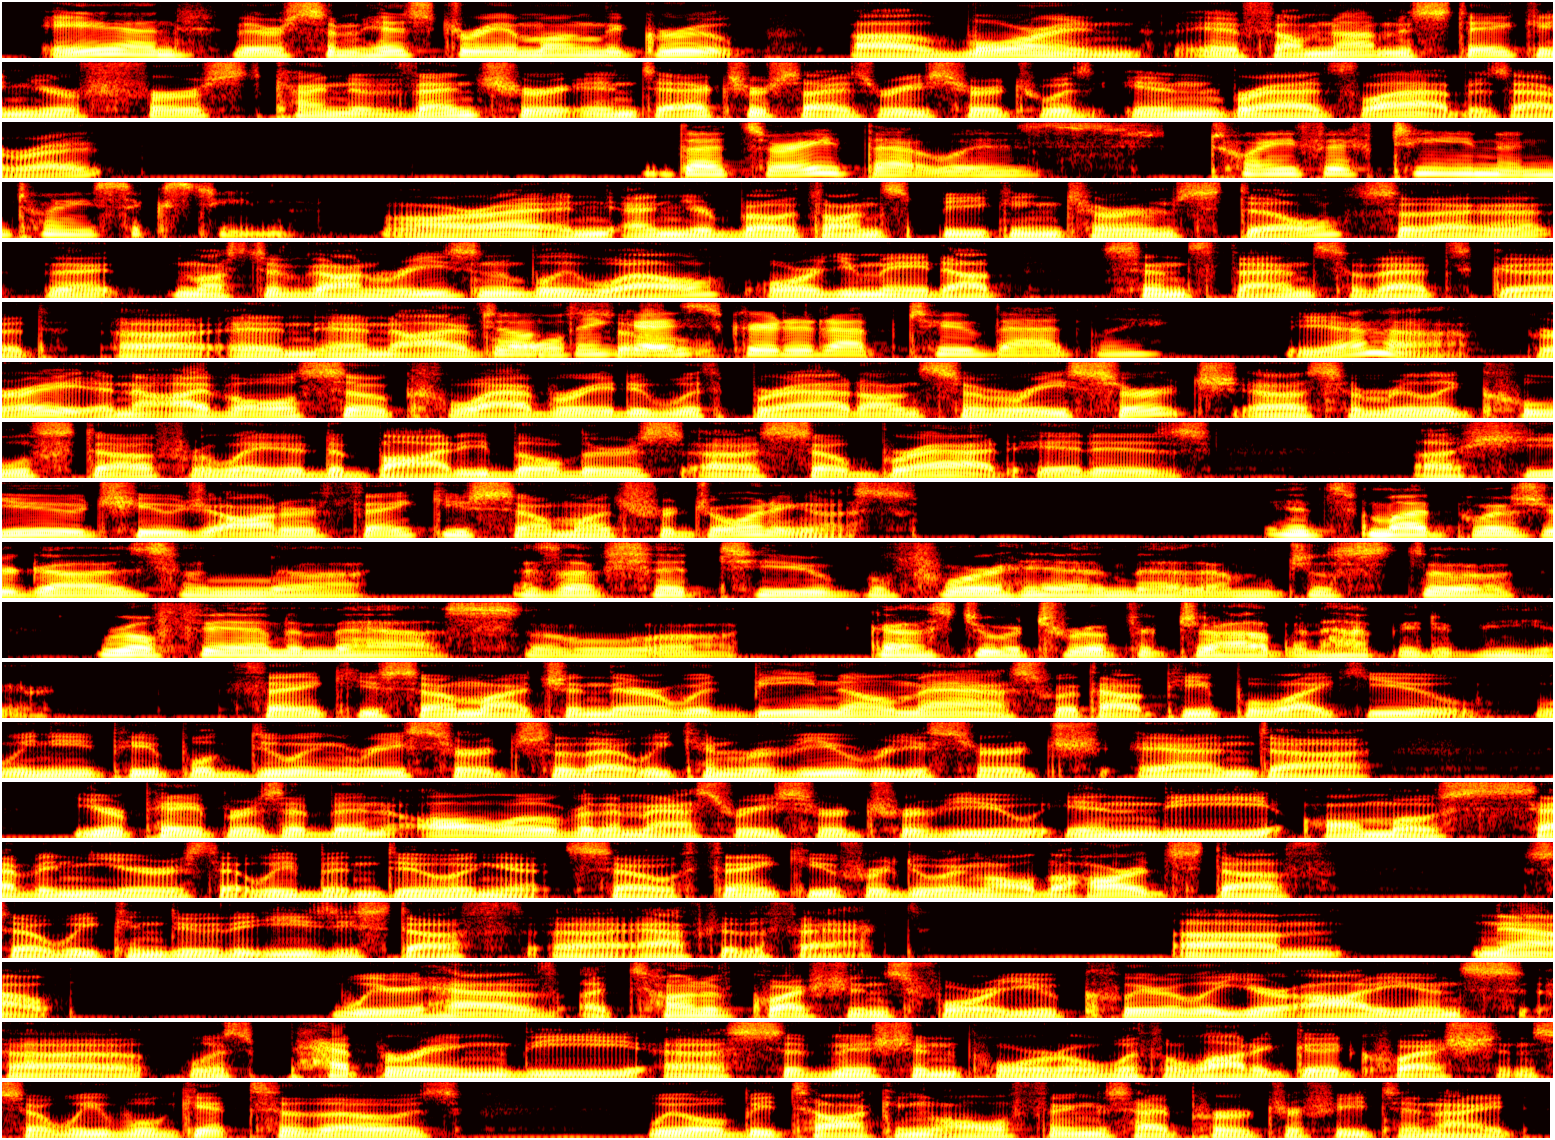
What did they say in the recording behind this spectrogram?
And there's some history among the group. Uh, Lauren, if I'm not mistaken, your first kind of venture into exercise research was in Brad's lab. Is that right? That's right. That was 2015 and 2016. All right, and, and you're both on speaking terms still, so that that must have gone reasonably well, or you made up since then, so that's good. Uh, and and I've don't also, think I screwed it up too badly. Yeah, great. And I've also collaborated with Brad on some research, uh, some really cool stuff related to bodybuilders. Uh, so, Brad, it is a huge, huge honor. Thank you so much for joining us. It's my pleasure, guys. And uh, as I've said to you beforehand, that I'm just a real fan of Mass. So, uh, guys do a terrific job and happy to be here. Thank you so much. And there would be no Mass without people like you. We need people doing research so that we can review research. And uh, your papers have been all over the Mass Research Review in the almost seven years that we've been doing it. So thank you for doing all the hard stuff so we can do the easy stuff uh, after the fact. Um, now, we have a ton of questions for you. Clearly, your audience uh, was peppering the uh, submission portal with a lot of good questions. So we will get to those. We will be talking all things hypertrophy tonight.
